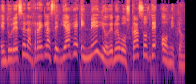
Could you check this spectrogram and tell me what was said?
endurece las reglas de viaje en medio de nuevos casos de Omicron.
